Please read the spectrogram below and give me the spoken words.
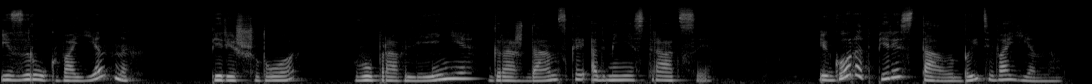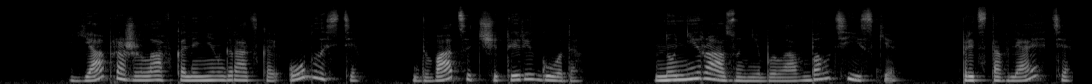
из рук военных перешло в управление гражданской администрации. И город перестал быть военным. Я прожила в Калининградской области 24 года, но ни разу не была в Балтийске – Представляете?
